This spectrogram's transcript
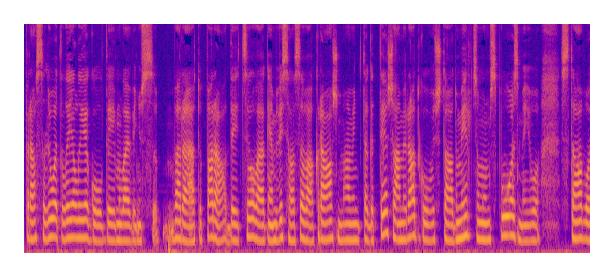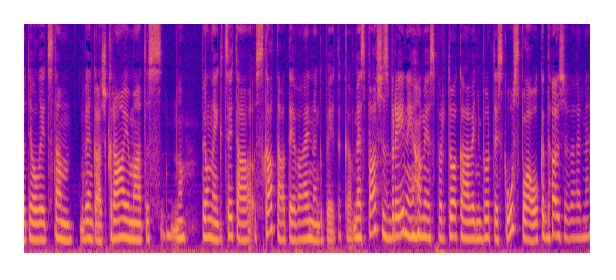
prasa ļoti lielu ieguldījumu, lai viņus varētu parādīt cilvēkiem visā savā krāšņumā. Viņi tagad tiešām ir atguvuši tādu mircumu un posmu, jo stāvot jau līdz tam vienkārši krājumā, tas. Nu, pilnīgi citā skatā tie vainagi bija. Mēs pašas brīnījāmies par to, kā viņi burtiski uzplauka daži vai ne.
